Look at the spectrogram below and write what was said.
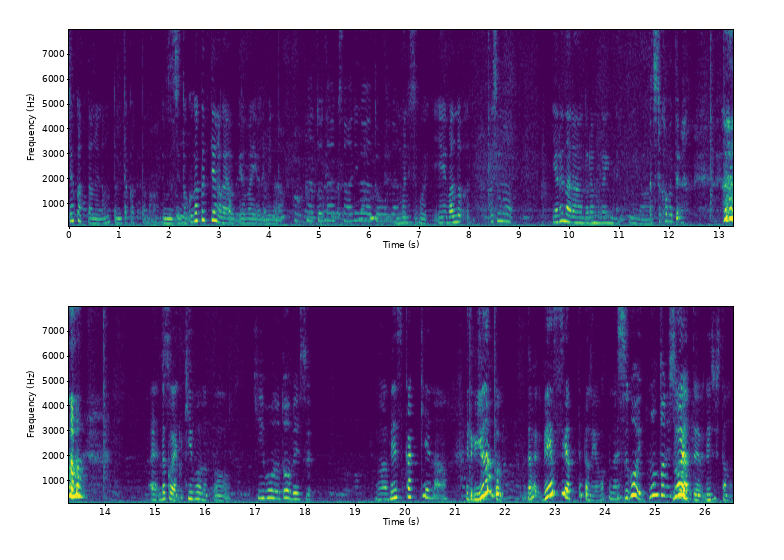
ちゃ良かったのになもっと見たかったな。でも独学っていうのがややばいよねみんな。あとたくさんありがとうございますほんまますにすごい。えー、バンド私もやるならドラムがいいんだ。よいいな。あちょっとかぶってる。えどこがいいって？キーボードと。キーボードとベース。うわベースかっけえな。えてかユナとだベースやってたのやばくない？すごい。本当にすごい。どうやって練習したの？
